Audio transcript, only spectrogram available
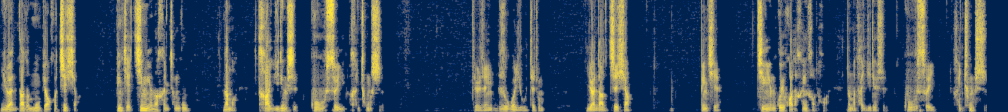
远大的目标和志向，并且经营的很成功，那么他一定是骨髓很充实。就人如果有这种远大的志向，并且经营规划的很好的话，那么他一定是骨髓很充实。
